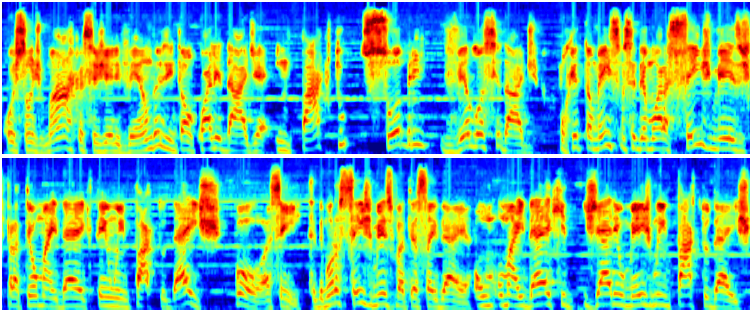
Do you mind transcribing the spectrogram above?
construção de marca, seja ele vendas. Então, qualidade é impacto sobre velocidade. Porque também, se você demora seis meses para ter uma ideia que tem um impacto 10, pô, assim, você demorou seis meses para ter essa ideia. Uma ideia que gere o mesmo impacto 10,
